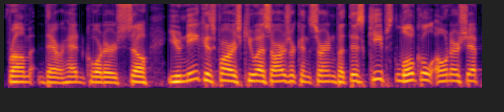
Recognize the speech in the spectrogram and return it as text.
from their headquarters. So unique as far as QSRs are concerned, but this keeps local ownership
